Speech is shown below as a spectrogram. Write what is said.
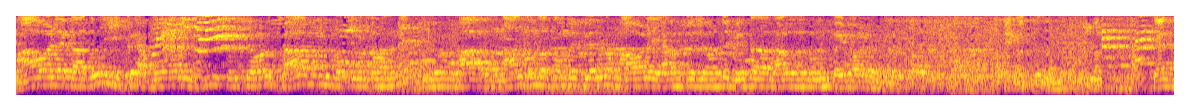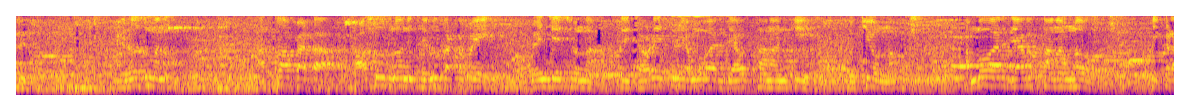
మా వాళ్ళే కాదు ఇక్కడ అమ్మవారు ఇన్ని కొలిచేవాళ్ళు చాలా మంది భక్తులు ఉంటామని ఆ నాలుగు వందల తొంభై పేర్లు మా వాళ్ళే యాభై పేర్లు ఉంటే మిగతా నాలుగు వందల మంది బయట వాళ్ళు ఉంటారు. థ్యాంక్ యూ ఈరోజు మనం నస్రాపేట ఆసూరులోని చెరువు కట్టపై వేంచేసి ఉన్న శ్రీ చౌడేశ్వరి అమ్మవారి దేవస్థానానికి వచ్చి ఉన్నాం. అమ్మవారి దేవస్థానంలో ఇక్కడ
